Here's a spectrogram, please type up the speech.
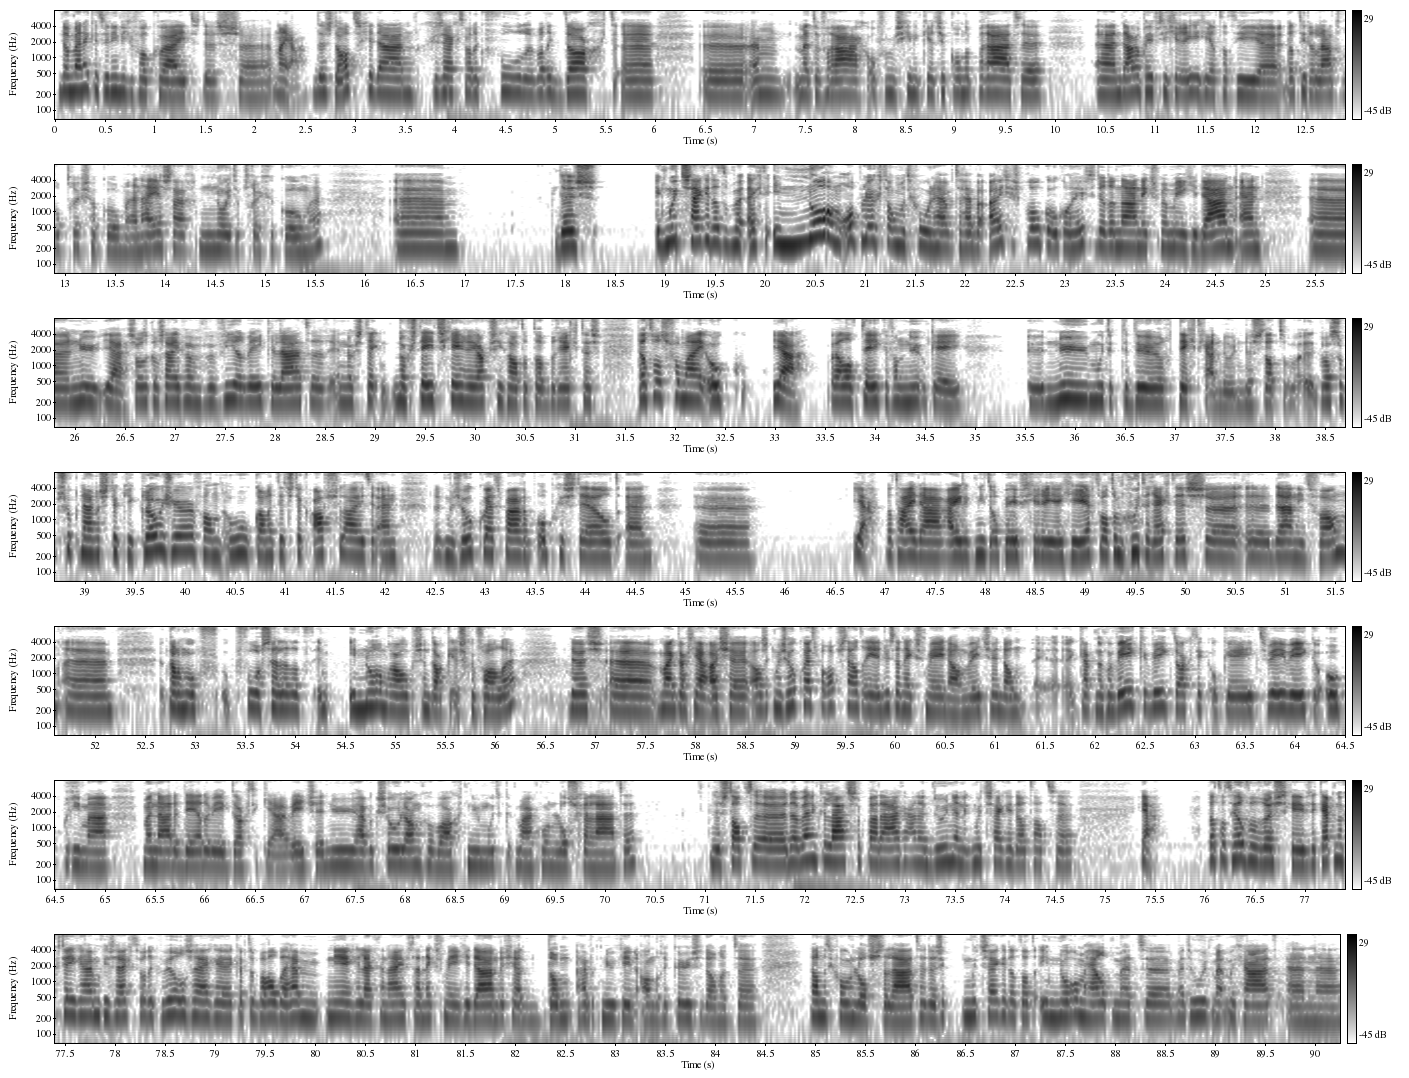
dan ben ik het in ieder geval kwijt. Dus, uh, nou ja, dus dat gedaan. Gezegd wat ik voelde, wat ik dacht. Uh, uh, en met de vraag of we misschien een keertje konden praten. En daarop heeft hij gereageerd dat hij, dat hij er later op terug zou komen. En hij is daar nooit op teruggekomen. Um, dus ik moet zeggen dat het me echt enorm opluchtte om het gewoon te hebben uitgesproken. Ook al heeft hij er daarna niks meer mee gedaan. En uh, nu, ja, zoals ik al zei, van vier weken later en nog, nog steeds geen reactie gehad op dat bericht. Dus dat was voor mij ook, ja, wel het teken van nu, oké, uh, nu moet ik de deur dicht gaan doen. Dus dat, ik was op zoek naar een stukje closure van hoe kan ik dit stuk afsluiten. En dat ik me zo kwetsbaar heb opgesteld en... Uh, ja, dat hij daar eigenlijk niet op heeft gereageerd. Wat hem goed terecht is, daar niet van. Ehm, ik kan me ook voorstellen dat het enorm rauw op zijn dak is gevallen. Dus, uh, maar ik dacht, ja, als, je, als ik me zo kwetsbaar opstel en je doet er niks mee, dan weet je, dan, ik heb nog een week, week dacht ik, oké, twee weken ook prima. Maar na de derde week dacht ik, ja, weet je, nu heb ik zo lang gewacht, nu moet ik het maar gewoon los gaan laten. Dus dat, daar ben ik de laatste paar dagen aan het doen. En ik moet zeggen dat dat, dat dat heel veel rust geeft. Ik heb nog tegen hem gezegd wat ik wil zeggen. Ik heb de bal bij hem neergelegd en hij heeft daar niks mee gedaan. Dus ja, dan heb ik nu geen andere keuze dan het, uh, dan het gewoon los te laten. Dus ik moet zeggen dat dat enorm helpt met, uh, met hoe het met me gaat. En uh,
